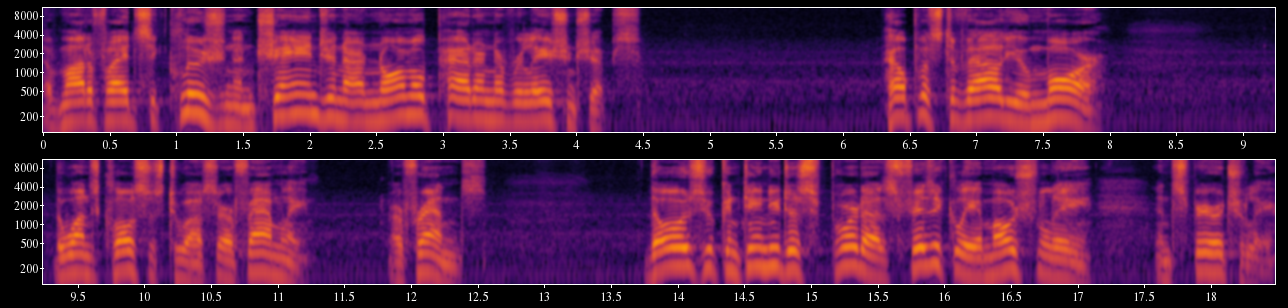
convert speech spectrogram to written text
of modified seclusion and change in our normal pattern of relationships, help us to value more the ones closest to us, our family, our friends, those who continue to support us physically, emotionally, and spiritually.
